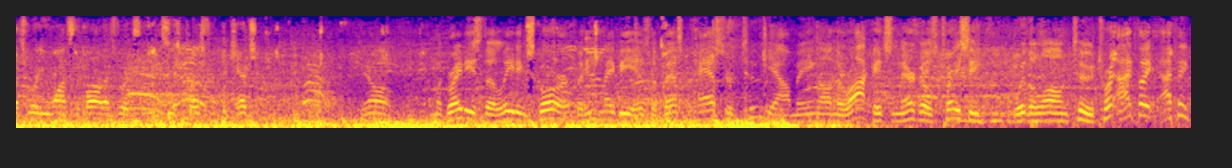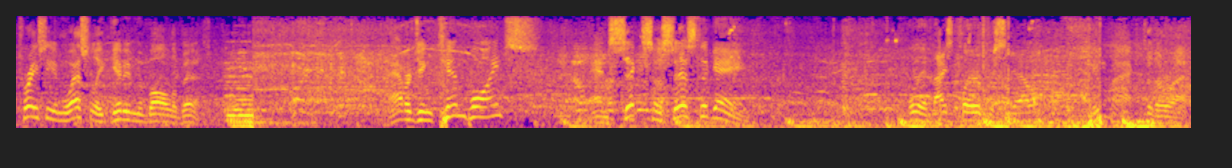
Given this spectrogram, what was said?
That's where he wants the ball. That's where it's the easiest place for him to catch it. You know, McGrady's the leading scorer, but he maybe is the best passer to Yao Ming on the Rockets, and there goes Tracy with a long two. Tra- I think I think Tracy and Wesley give him the ball the best. Averaging 10 points and six assists a game. Really a nice player for Seattle. T-Mac to the right.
